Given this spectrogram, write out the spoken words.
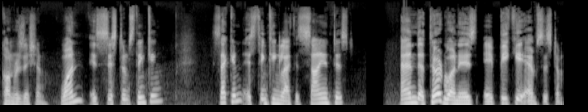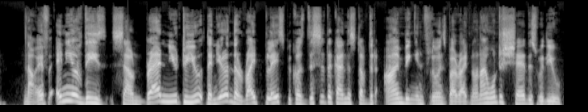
conversation. One is systems thinking, second is thinking like a scientist, and the third one is a PKM system. Now, if any of these sound brand new to you, then you're in the right place because this is the kind of stuff that I'm being influenced by right now. And I want to share this with you.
